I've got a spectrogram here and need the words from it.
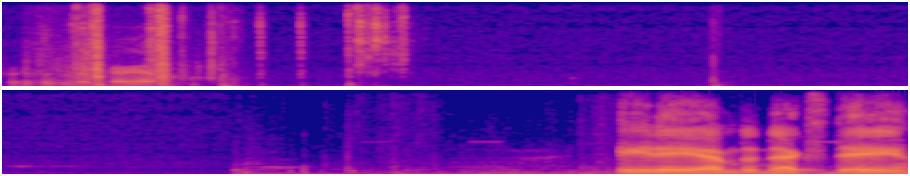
Quick, quick, quick, hurry up. Eight a.m. the next day,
